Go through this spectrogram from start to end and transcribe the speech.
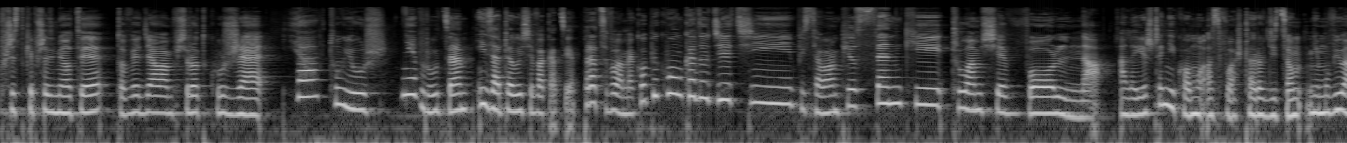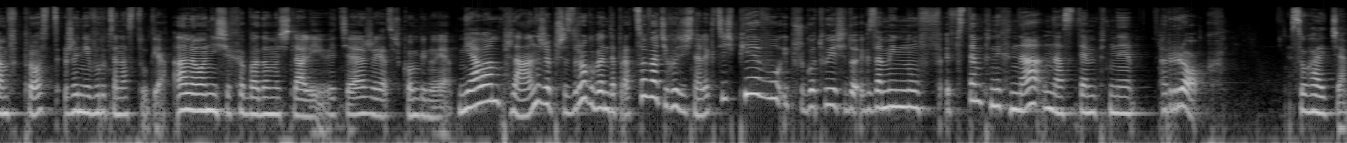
wszystkie przedmioty, to wiedziałam w środku, że ja tu już nie wrócę. I zaczęły się wakacje. Pracowałam jako opiekunka do dzieci, pisałam piosenki, czułam się wolna. Ale jeszcze nikomu, a zwłaszcza rodzicom, nie mówiłam wprost, że nie wrócę na studia. Ale oni się chyba domyślali, wiecie, że ja coś kombinuję. Miałam plan, że przez rok będę pracować i chodzić na lekcje śpiewu i przygotuję się do egzaminów wstępnych na następny rok. Słuchajcie,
